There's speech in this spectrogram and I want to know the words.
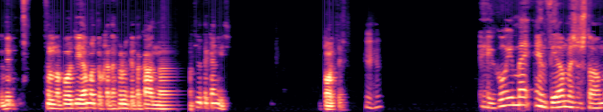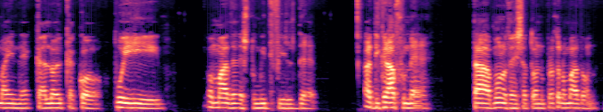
Δηλαδή, θέλω να πω ότι άμα το καταφέρουν και το κάνουν, δεν γίνεται κανείς. Τότε. Mm-hmm. Εγώ είμαι ενδιάμεσος στο άμα είναι καλό ή κακό που οι ομάδες του midfield ε, αντιγράφουν τα μονοθέσια των πρώτων ομάδων.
